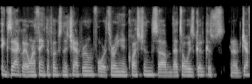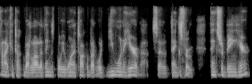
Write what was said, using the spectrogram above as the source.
Exactly. I want to thank the folks in the chat room for throwing in questions. Um, that's always good because you know Jeff and I can talk about a lot of things, but we want to talk about what you want to hear about. So thanks mm-hmm. for thanks for being here.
